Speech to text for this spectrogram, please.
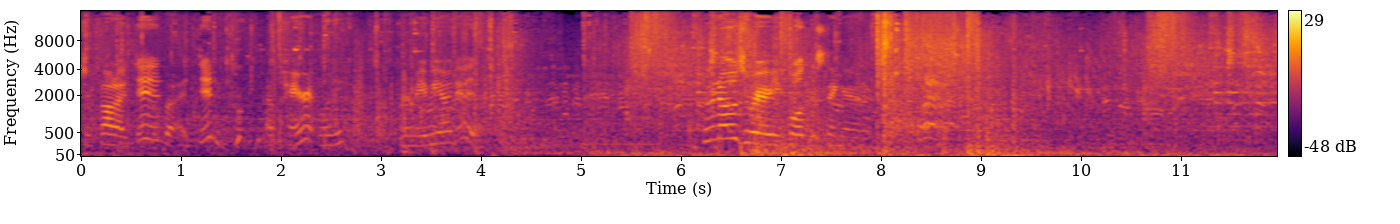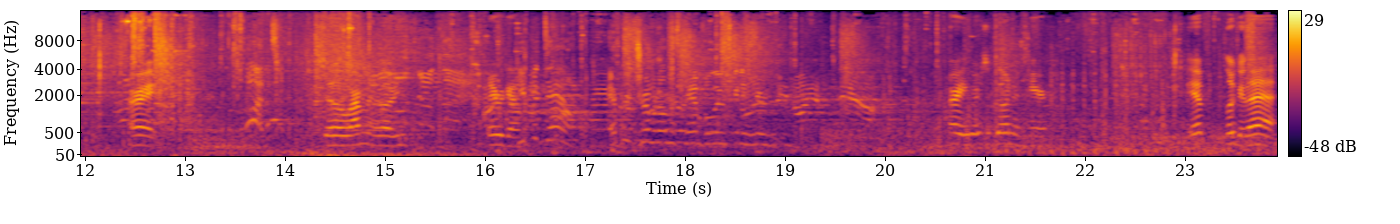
Which I thought I did, but I didn't, apparently. Or maybe I did. Who knows where he pulled this thing out of? Alright, What? so I'm reloading. There we go. Keep it down. Every German on the fan balloon's gonna hear you. Alright, here's a gun in here. Yep, look at that.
